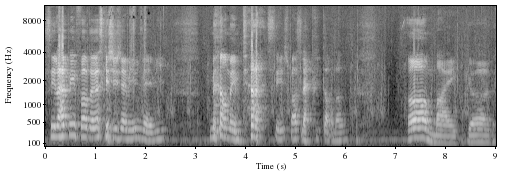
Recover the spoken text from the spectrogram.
C'est... La pire forteresse que j'ai jamais eue de ma vie. Mais en même temps, je pense, la plus tordante. Oh my god.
